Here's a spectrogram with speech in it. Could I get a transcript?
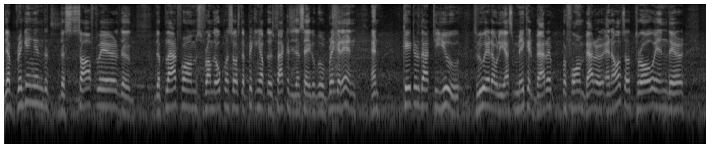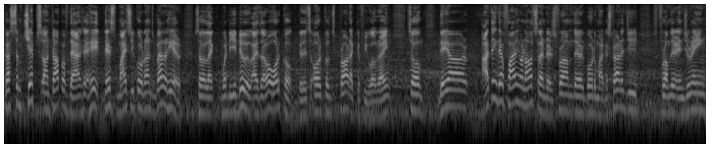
They're bringing in the, the software, the, the platforms from the open source, they're picking up those packages and saying, we'll bring it in and cater that to you through AWS, make it better, perform better, and also throw in their custom chips on top of that. Hey, this MySQL runs better here. So like, what do you do? Either oh, Oracle, because it's Oracle's product, if you will, right? So they are, I think they're firing on all cylinders from their go-to-market strategy, from their engineering,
